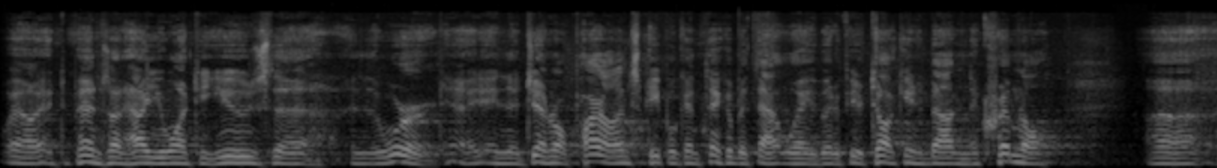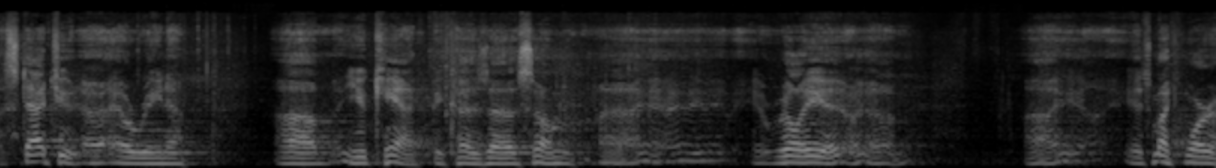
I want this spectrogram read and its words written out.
Well, it depends on how you want to use the, the word. In the general parlance, people can think of it that way, but if you're talking about in the criminal uh, statute uh, arena, um, you can't because uh, some, uh, it really uh, uh, is much more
